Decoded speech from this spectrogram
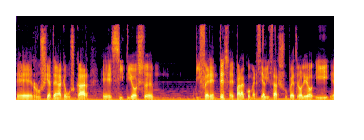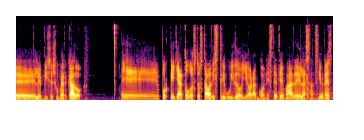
eh, Rusia tenga que buscar sitios diferentes para comercializar su petróleo y le pise su mercado. Eh, porque ya todo esto estaba distribuido y ahora con este tema de las sanciones,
